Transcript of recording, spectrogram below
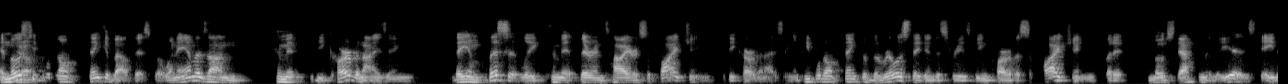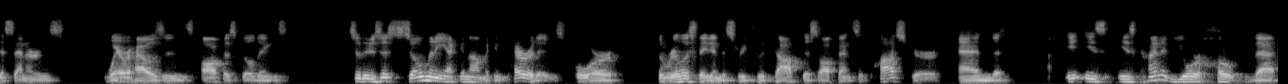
And most yeah. people don't think about this, but when Amazon commits to decarbonizing, they implicitly commit their entire supply chain to decarbonizing. And people don't think of the real estate industry as being part of a supply chain, but it most definitely is. Data centers, warehouses, office buildings, so there's just so many economic imperatives for the real estate industry to adopt this offensive posture. And it is, is kind of your hope that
